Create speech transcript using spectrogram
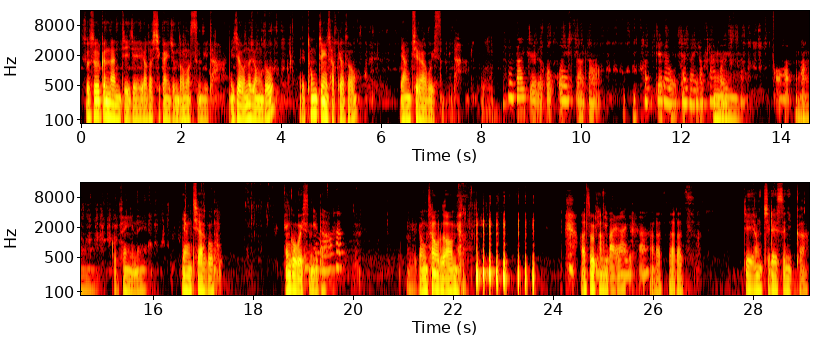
수술 끝난 지 이제 6시간이 좀 넘었습니다. 이제 어느 정도 통증이 잡혀서 양치를 하고 있습니다. 흡연줄을 꽂고 있어서 걷지를 못해서 이렇게 하고 음. 있어. 어 아파. 아, 고생이네. 양치하고 헹구고 있습니다. 영상으로 나오면 아, 소, 아, 말라니까. 알았어, 알았어. 이제 양치를 했으니까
